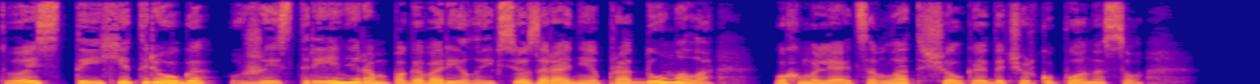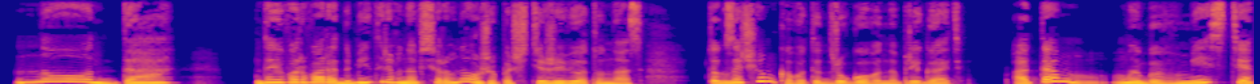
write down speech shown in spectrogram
То есть ты, хитрюга, уже и с тренером поговорила и все заранее продумала? Ухмыляется Влад, щелкая дочурку по носу. Ну, да. Да и Варвара Дмитриевна все равно уже почти живет у нас. Так зачем кого-то другого напрягать? А там мы бы вместе...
